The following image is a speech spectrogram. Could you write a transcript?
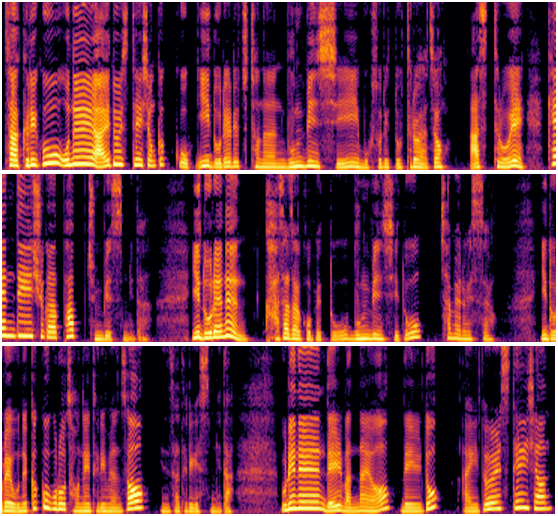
자, 그리고 오늘 아이돌 스테이션 끝곡 이 노래를 추천한 문빈 씨 목소리 또 들어야죠. 아스트로의 Candy Sugar Pop 준비했습니다. 이 노래는 가사 작업에 또 문빈 씨도 참여를 했어요. 이 노래 오늘 끝곡으로 전해드리면서 인사드리겠습니다. 우리는 내일 만나요. 내일도 아이돌 스테이션.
